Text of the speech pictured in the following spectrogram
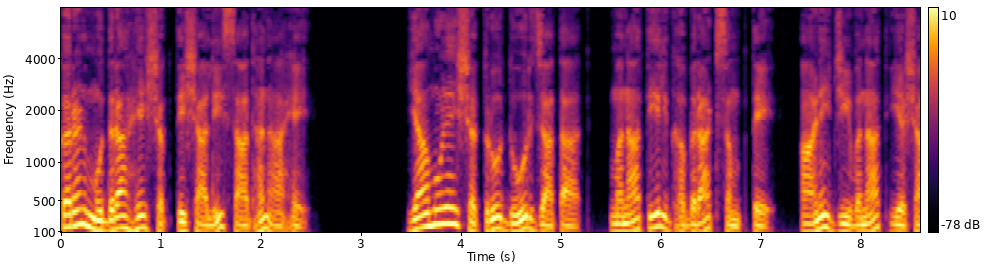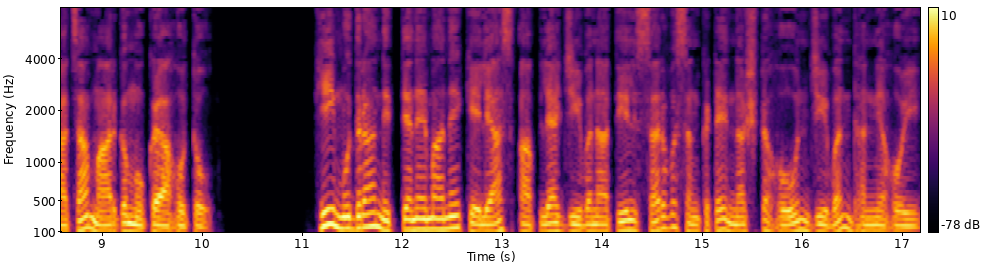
करण मुद्रा हे शक्तिशाली साधन आहे. यामुळे शत्रू दूर जातात मनातील घबराट संपते आणि जीवनात यशाचा मार्ग मोकळा होतो. ही मुद्रा नित्यनेमाने केल्यास आपल्या जीवनातील सर्व संकटे नष्ट होऊन जीवन धन्य होईल.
